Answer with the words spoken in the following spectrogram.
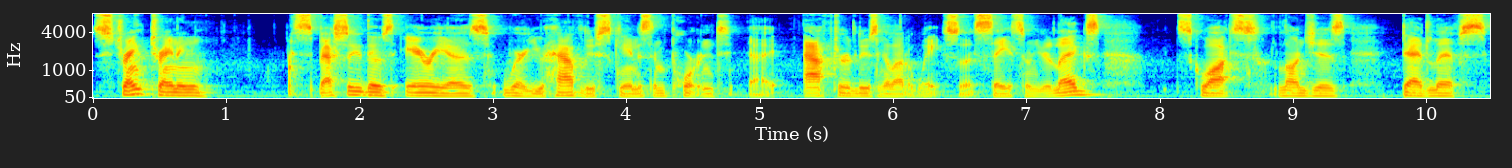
strength training, especially those areas where you have loose skin, is important uh, after losing a lot of weight. So, let's say it's on your legs, squats, lunges, deadlifts,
